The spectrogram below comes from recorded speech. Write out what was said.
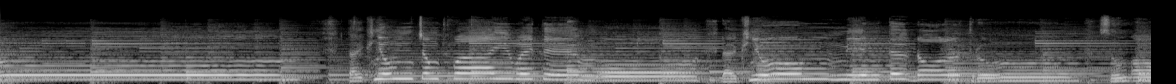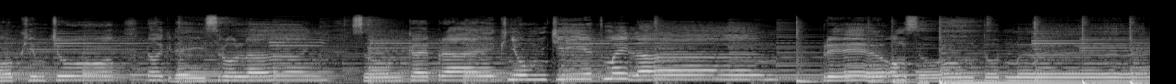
ង់តែខ្ញុំចង់ថ្វាយអ្វីទាំងអស់ដែលខ្ញុំមានទៅដល់ទ្រង់ សូមអោបខ្ញុំជួបដោយក្តីស្រឡាញ់សូមកែប្រែខ្ញុំជាថ្មីឡើងព្រះអង្គសូមទូតមើល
